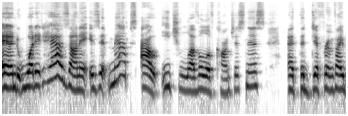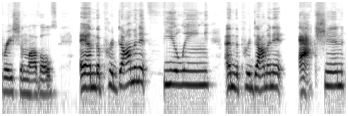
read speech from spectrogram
And what it has on it is it maps out each level of consciousness at the different vibration levels and the predominant feeling and the predominant action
